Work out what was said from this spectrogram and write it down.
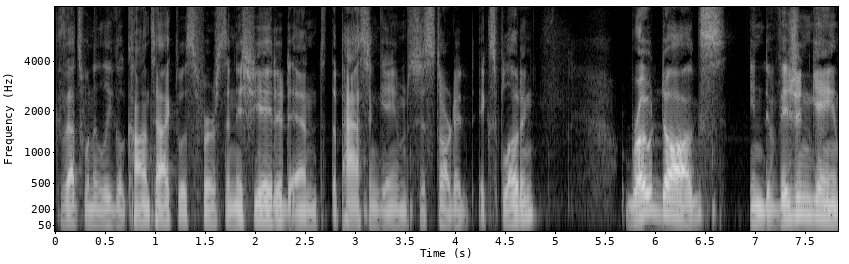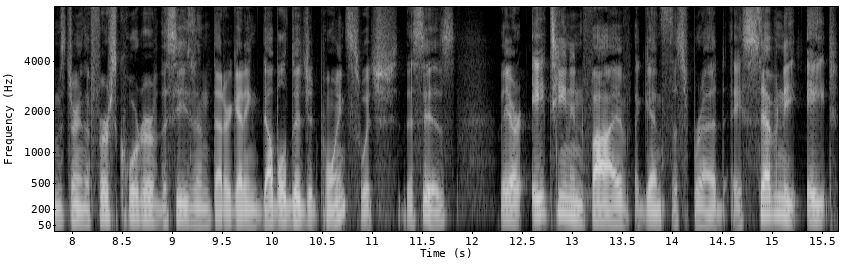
because that's when illegal contact was first initiated and the passing games just started exploding. Road dogs in division games during the first quarter of the season that are getting double digit points, which this is, they are 18 and 5 against the spread, a 78%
